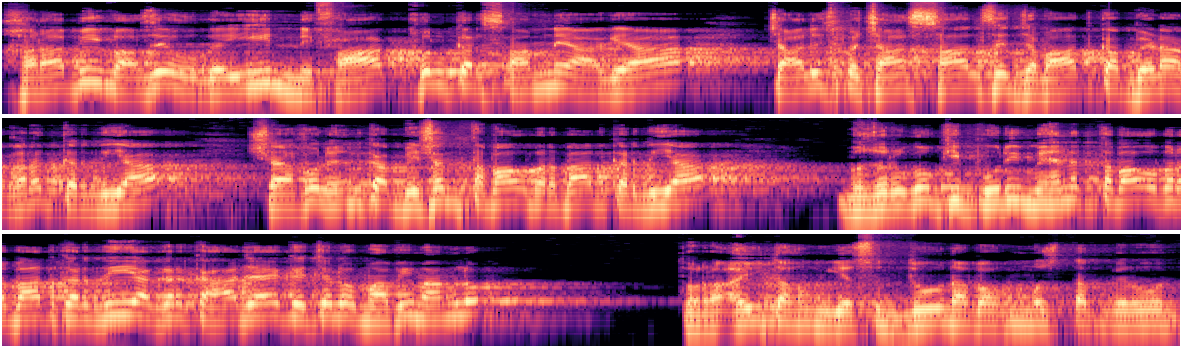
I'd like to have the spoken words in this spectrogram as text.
خرابی واضح ہو گئی، نفاق کھل کر سامنے آ گیا۔ چالیس پچاس سال سے جماعت کا بیڑا غرق کر دیا، شیخ الہند کا مشن تباہ و برباد کر دیا۔ بزرگوں کی پوری محنت تباہ و برباد کر دی۔ اگر کہا جائے کہ چلو معافی مانگ لو۔ تو رعی تہم یسدون بہم مستقبرون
